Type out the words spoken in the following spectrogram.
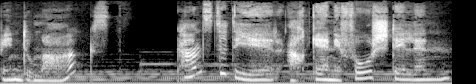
Wenn du magst, kannst du dir auch gerne vorstellen,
